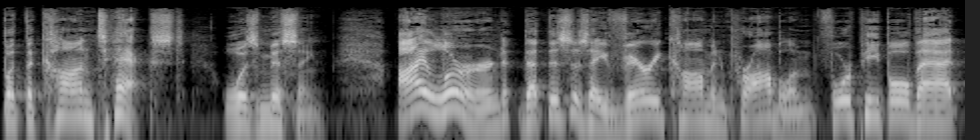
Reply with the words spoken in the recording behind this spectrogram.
but the context was missing. I learned that this is a very common problem for people that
